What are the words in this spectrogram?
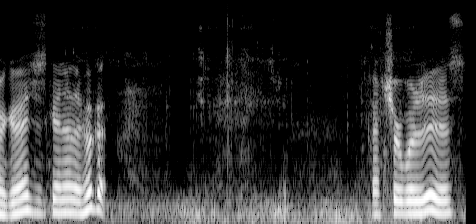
All right, guys, just got another hookup. Not sure what it is.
